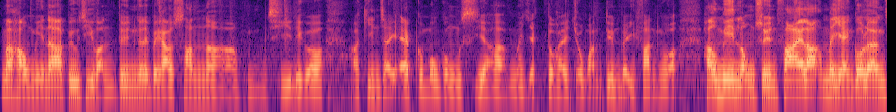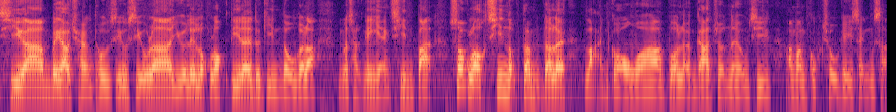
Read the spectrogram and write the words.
咁啊後面啊標誌雲端嗰啲比較新啦嚇，唔似呢個啊堅仔 App 嘅母公司啊，咁啊亦都係做雲端備份嘅喎。後面龍船快啦，咁啊贏過兩次啊，比較長途少少啦。如果你碌落啲咧都見到㗎啦。咁啊曾經贏千八，縮落千六得唔得咧？難講喎嚇。不過梁家俊咧好似啱啱谷草幾醒神，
